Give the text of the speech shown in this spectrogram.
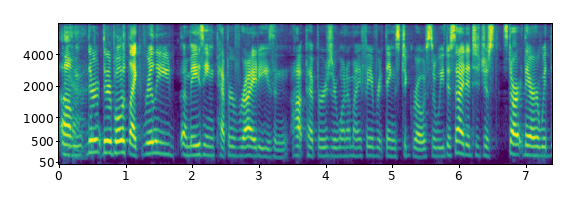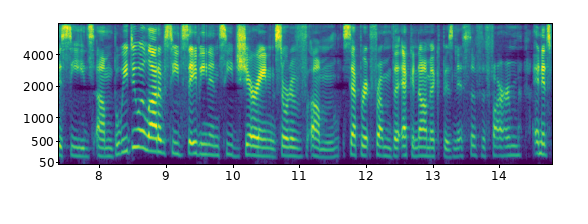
Oh, um, yeah. They're they're both like really amazing pepper varieties, and hot peppers are one of my favorite things to grow. So we decided to just start there with the seeds. Um, but we do a lot of seed saving and seed sharing, sort of um, separate from the economic business of the farm, and it's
